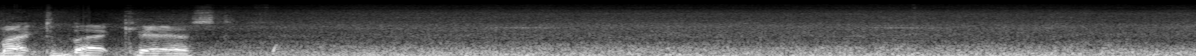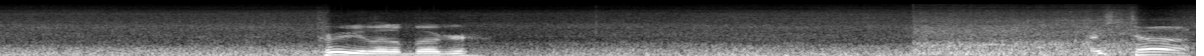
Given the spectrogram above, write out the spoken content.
back to back cast. Pretty little booger. It's tough.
